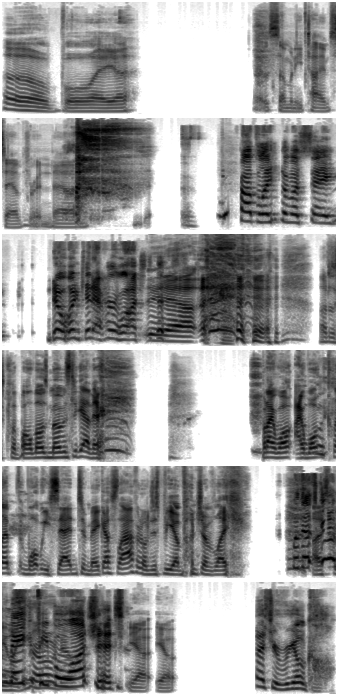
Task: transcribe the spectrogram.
oh boy. There was so many timestamps written down. Compilation of us saying no one can ever watch this. yeah. I'll just clip all those moments together. But I won't I won't clip what we said to make us laugh. It'll just be a bunch of like But that's gonna be like, make "No, people no." watch it. yeah, yeah. That's your real goal.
